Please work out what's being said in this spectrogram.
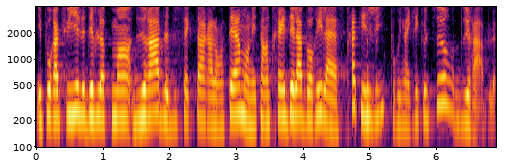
Et pour appuyer le développement durable du secteur à long terme, on est en train d'élaborer la stratégie pour une agriculture durable.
